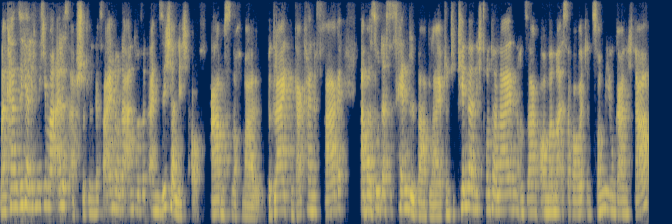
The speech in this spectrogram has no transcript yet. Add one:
Man kann sicherlich nicht immer alles abschütteln. Das eine oder andere wird einen sicherlich auch abends nochmal begleiten, gar keine Frage. Aber so, dass es händelbar bleibt und die Kinder nicht drunter leiden und sagen, oh, Mama ist aber heute ein Zombie und gar nicht da.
